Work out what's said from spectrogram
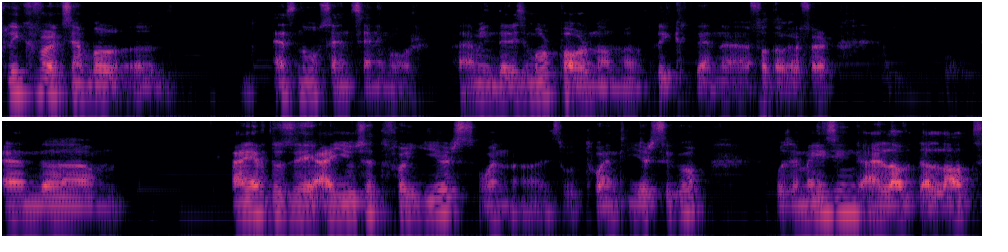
Flickr, for example, has no sense anymore. I mean, there is more porn on Flickr than a photographer. And um, I have to say, I used it for years when uh, it's 20 years ago. It was amazing. I loved a lot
